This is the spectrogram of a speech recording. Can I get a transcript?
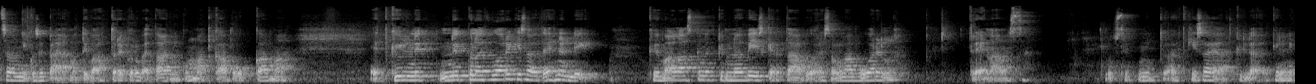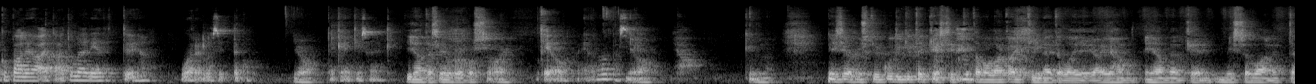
se on niin kuin se päämotivaattori, kun ruvetaan niin kuin matkaa puukkaamaan. Et kyllä nyt, nyt kun noita vuorikisoja tehnyt, niin kyllä mä oon laskenut, että kyllä noin viisi kertaa vuodessa ollaan vuorilla treenaamassa plus sitten niitä kisoja, että kyllä, kyllä niin kuin paljon aikaa tulee vietettyä ihan vuorilla sitten, kun Joo. tekee kisoja. Ihan tässä Euroopassa vai? Joo, Euroopassa. Joo, joo. kyllä. Niin siellä pystyy kuitenkin tekemään sitten tavallaan kaikki näitä lajeja ihan, ihan melkein missä vaan, että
